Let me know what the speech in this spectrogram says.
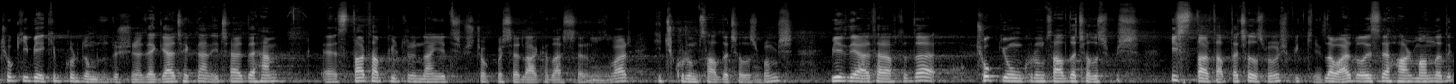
Çok iyi bir ekip kurduğumuzu düşünüyoruz. Yani gerçekten içeride hem e, startup kültüründen yetişmiş çok başarılı arkadaşlarımız var. Hiç kurumsalda çalışmamış. Bir diğer tarafta da çok yoğun kurumsalda çalışmış hiç startupta çalışmamış bir kitle var. Dolayısıyla harmanladık.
